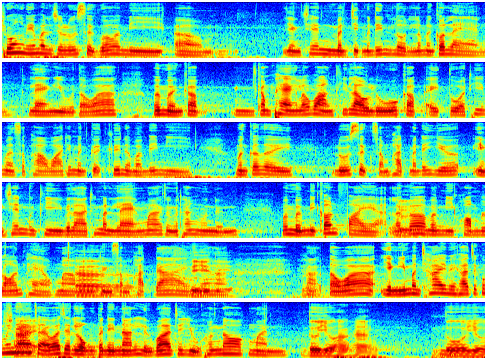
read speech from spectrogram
ช่วงนี้มันจะรู้สึกว่ามันมีอย่างเช่น มันจิตมันดิ้นรนแล้วมันก็แรงแรงอยู่แต่ว่ามันเหมือนกับกำแพงระหว่างที่เรารู้กับไอตัวที่มันสภาวะที่มันเกิดขึ้นเนี่ยมันไม่มี มันก็เลยรู้สึกสัมผัสมันได้เยอะ อย่างเช่น บางทีเวลาที่มันแรงมากจนกระทั่งมันเหมือนมันเหมือนมีก้อนไฟอะแล้วก็มันมีความร้อนแผ่ออกมามันถึงสัมผัสได้นะคะ ค่ะ แต่ว่าอย่างนี้มันใช่ไหมคะจะก็ไม่แน่ใจว่าจะลงไปในนั้น หรือว่าจะอยู่ข้างนอกมัน ดูอยู่ห่างๆดูอยู่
